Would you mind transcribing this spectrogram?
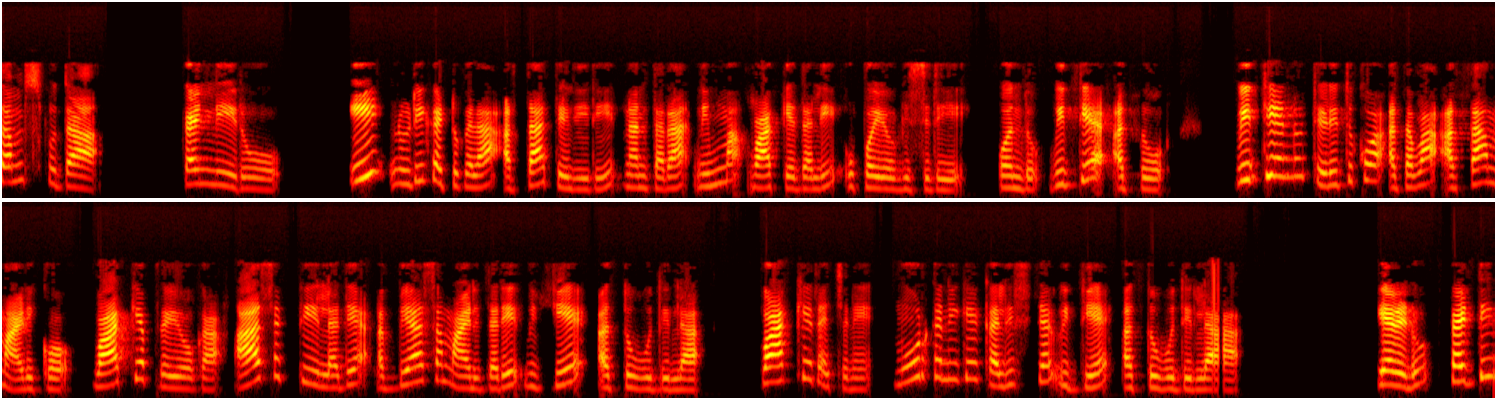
ಸಂಸ್ಕೃತ, ಕಣ್ಣೀರು ಈ ನುಡಿಗಟ್ಟುಗಳ ಅರ್ಥ ತಿಳಿಯಿರಿ. ನಂತರ ನಿಮ್ಮ ವಾಕ್ಯದಲ್ಲಿ ಉಪಯೋಗಿಸಿರಿ. ಒಂದು, ವಿದ್ಯೆ ಹತ್ತು. ವಿದ್ಯೆಯನ್ನು ತಿಳಿದುಕೋ ಅಥವಾ ಅರ್ಥ ಮಾಡಿಕೋ. ವಾಕ್ಯ ಪ್ರಯೋಗ. ಆಸಕ್ತಿ ಇಲ್ಲದೆ ಅಭ್ಯಾಸ ಮಾಡಿದರೆ ವಿದ್ಯೆ ಹತ್ತುವುದಿಲ್ಲ. ವಾಕ್ಯ ರಚನೆ. ಮೂರ್ಖನಿಗೆ ಕಲಿಸಿದ ವಿದ್ಯೆ ಹತ್ತುವುದಿಲ್ಲ. ಎರಡು, ಕಡ್ಡಿ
